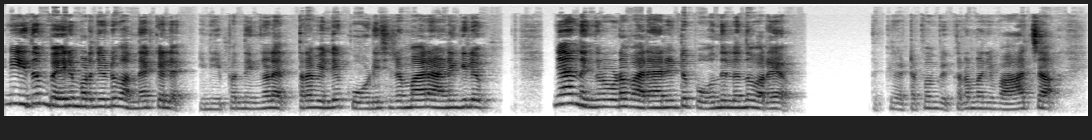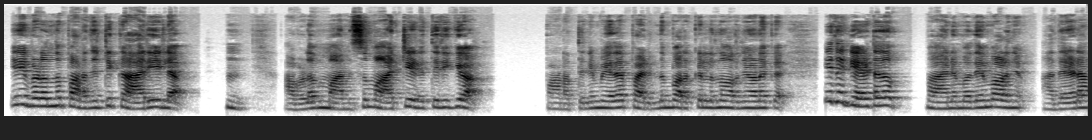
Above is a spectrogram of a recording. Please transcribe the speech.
ഇനി ഇതും പേരും പറഞ്ഞിട്ട് വന്നേക്കല്ലേ ഇനിയിപ്പൊ നിങ്ങൾ എത്ര വലിയ കോടീശ്വരന്മാരാണെങ്കിലും ഞാൻ നിങ്ങളുടെ കൂടെ വരാനായിട്ട് പോകുന്നില്ലെന്ന് പറയാം. ഇത് കേട്ടപ്പം വിക്രം പറഞ്ഞു വാച്ച. ഇനി ഇവിടെ ഒന്നും പറഞ്ഞിട്ട് കാര്യമില്ല. അവൾ മനസ്സ് മാറ്റിയെടുത്തിരിക്കുക പണത്തിന് മീതെ പരുന്തും പറക്കില്ലെന്ന് പറഞ്ഞ കണക്ക്. ഇത് കേട്ടത് ഭാനുമതിയും പറഞ്ഞു അതേടാ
